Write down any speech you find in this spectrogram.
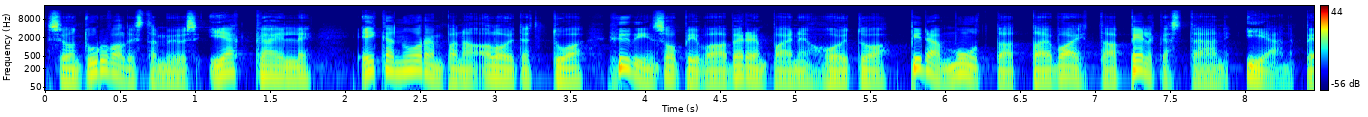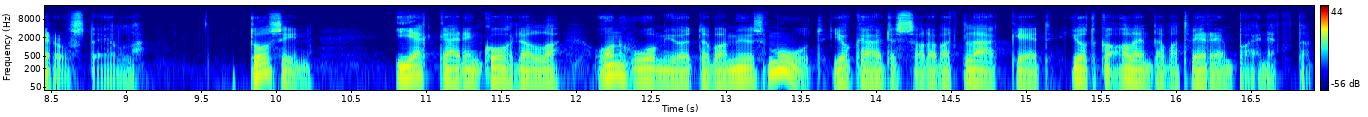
Se on turvallista myös iäkkäille, eikä nuorempana aloitettua hyvin sopivaa verenpainehoitoa pidä muuttaa tai vaihtaa pelkästään iän perusteella. Tosin Iäkkäiden kohdalla on huomioitava myös muut jo käytössä olevat lääkkeet, jotka alentavat verenpainetta.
